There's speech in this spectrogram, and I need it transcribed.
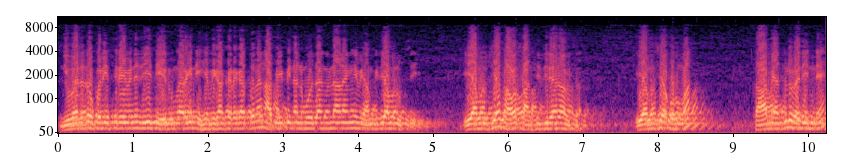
නිවනට උපනිශ්‍රේ වෙන දේ තේරුම් අරගෙන එහෙම එකක් කරගත්තා නම් අපේ පින අනුමෝදන් වෙනවා නම් එහෙම යම් කිසි අමනුස්සයෙක්. ඒ අමනුස්සයා තව සංසිඳිලා යනවා මිසක්. ඒ අමනුස්සයා කොහොමද? කාමයන් තුල වැඩින්නේ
